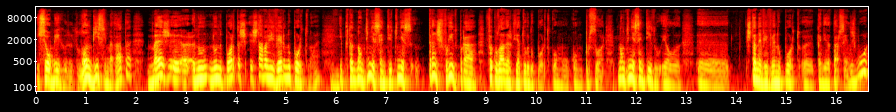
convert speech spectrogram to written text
E seu amigo de longuíssima data, mas uh, Nuno Portas estava a viver no Porto, não é? E, portanto, não tinha sentido, tinha transferido para a Faculdade de Arquitetura do Porto como, como professor. Não tinha sentido ele, uh, estando a viver no Porto, uh, candidatar-se em Lisboa.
